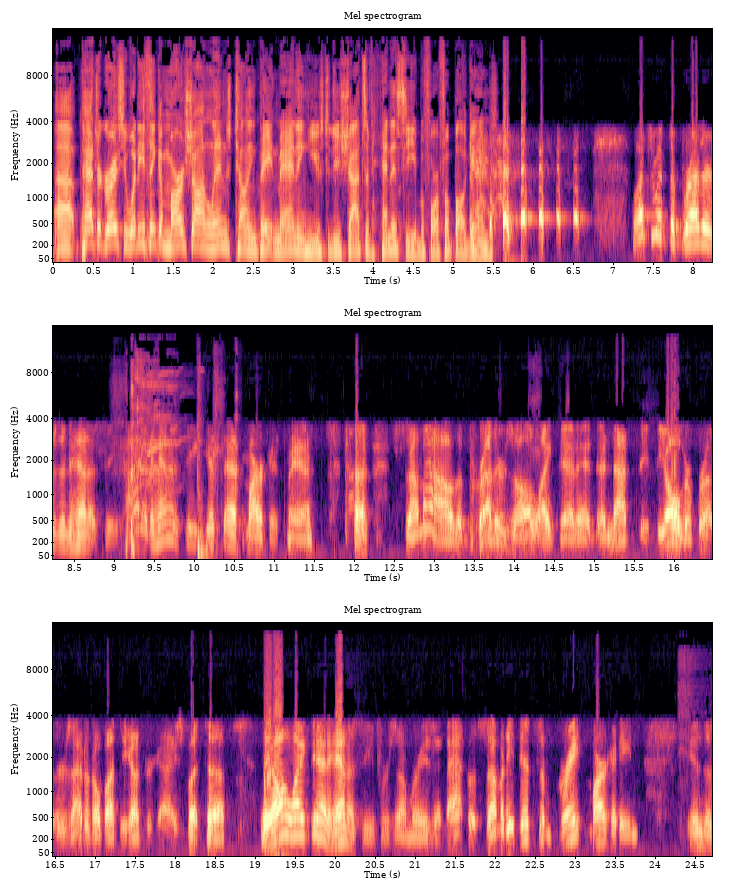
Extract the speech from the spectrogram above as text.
Uh, Patrick Royce, what do you think of Marshawn Lynch telling Peyton Manning he used to do shots of Hennessy before football games? What's with the brothers in Hennessy? How did Hennessy get that market, man? Somehow the brothers all like that, and and not the, the older brothers. I don't know about the younger guys, but uh, they all like that Hennessy for some reason. That was somebody did some great marketing in the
